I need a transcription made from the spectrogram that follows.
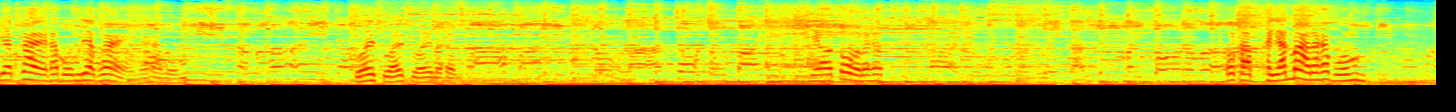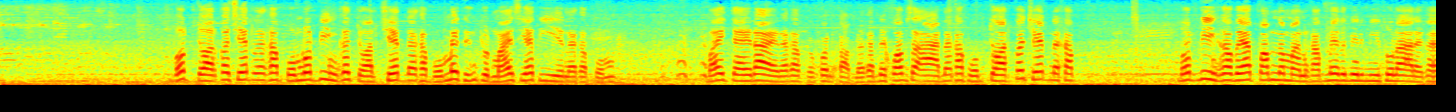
เรียบง่ายครับผมเรียบง่ายนะครับผม สวยสวยสวยนะครับเกียร์ออโต้นะครับคนขับขยันมากนะครับผม รถจอดก็เช็ดนะครับ ผมรถวิ่งก็จอดเช็ดนะครับ ผมไม่ถึงจุดหมายเสียทีนะครับ ผมไว้ใจได้นะครับกับคนขับนะครับในความสะอาดนะครับ ผมจอดก็เช็ดนะครับรถวิ่งก็แวะปั๊มน้ำมันครับไม่ได้มีมีธุระอะไรก็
